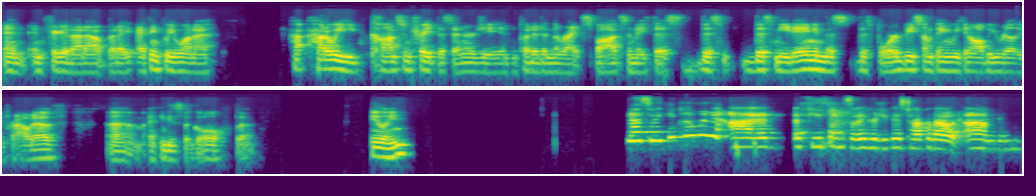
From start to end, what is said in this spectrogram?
and, and figure that out. But I, I think we want to, how, how do we concentrate this energy and put it in the right spots and make this, this, this meeting and this, this board be something we can all be really proud of. Um, I think is the goal, but Aileen. Yeah, so I think I want to add a few things that I heard you guys talk about. Um,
